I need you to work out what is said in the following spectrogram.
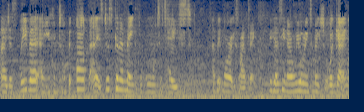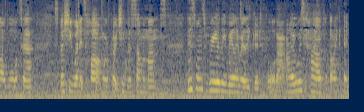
I just leave it, and you can top it up, and it's just gonna make the water taste a bit more exciting. Because, you know, we all need to make sure we're getting our water, especially when it's hot and we're approaching the summer months. This one's really, really, really good for that. I always have like a,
